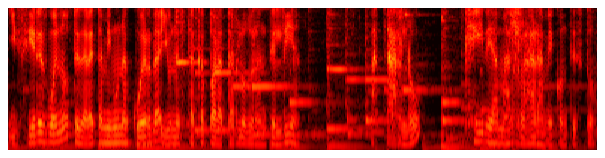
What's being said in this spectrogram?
y si eres bueno te daré también una cuerda y una estaca para atarlo durante el día. ¿Atarlo? ¿Qué idea más rara? me contestó.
